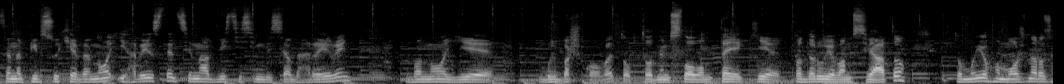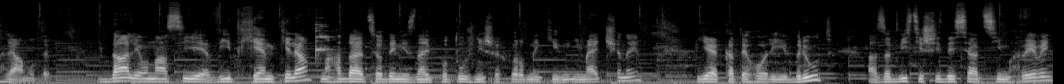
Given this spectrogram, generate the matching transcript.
Це напівсухе вино ігристе, ціна 270 гривень. Воно є бульбашкове, тобто, одним словом, те, яке подарує вам свято, тому його можна розглянути. Далі у нас є від Хенкеля. Нагадаю, це один із найпотужніших виробників Німеччини. Є категорії Брют. А за 267 гривень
